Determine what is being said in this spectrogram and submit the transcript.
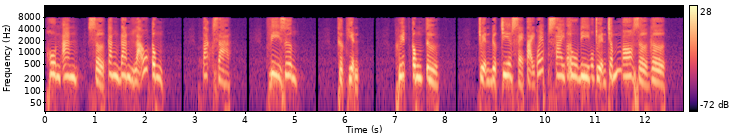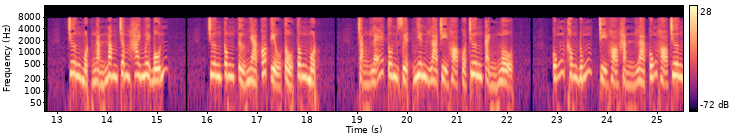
Hôn an, sở căng đan lão công. Tác giả. Vi Dương. Thực hiện. Huyết công từ. Chuyện được chia sẻ tại website odchuyện.org. Chương 1524. chương công tử nhà có tiểu tổ tông một. Chẳng lẽ Tôn Duyệt Nhiên là chị họ của Trương Cảnh Ngộ? Cũng không đúng, chị họ hẳn là cũng họ Trương,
